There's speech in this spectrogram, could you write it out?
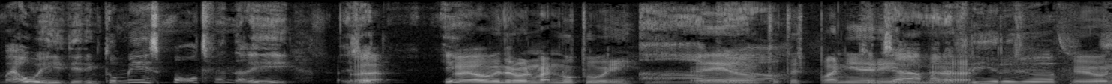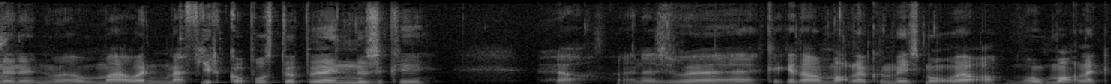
maar ja, hoe je die ring toch meespaalt, vind je? Hey, is. Hey? Ja, we waren met Notto, hè. Ah, ja, ja. tot in Spanje met een ja. vlieger en zo. Ja, nee, nee. Maar we waren met vier koppels tuppen in Nusseke. Ja, en dan zo, eh, kijk, dat makkelijk meestal, ja, maar ook makkelijk.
